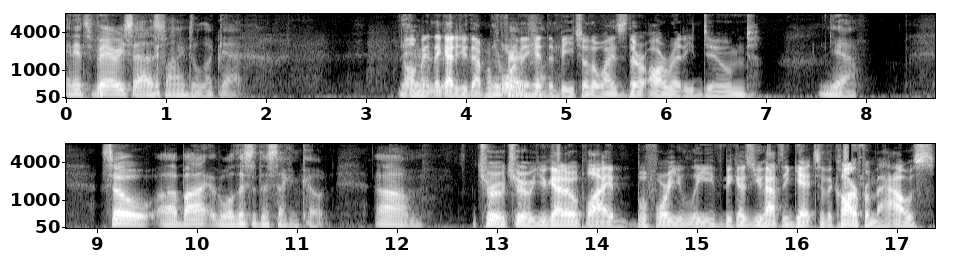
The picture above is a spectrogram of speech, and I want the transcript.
And it's very satisfying to look at. oh They're- man, they got to do that before they hit the beach, otherwise they're already doomed. Yeah. So, uh, by well, this is the second coat. Um, True, true. You got to apply before you leave because you have to get to the car from the house,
